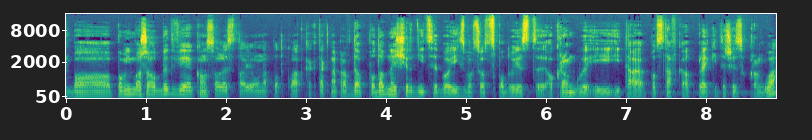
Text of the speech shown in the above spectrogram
Bo pomimo, że obydwie konsole stoją na podkładkach tak naprawdę o podobnej średnicy, bo Xbox od spodu jest okrągły i, i ta podstawka od Playki też jest okrągła,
